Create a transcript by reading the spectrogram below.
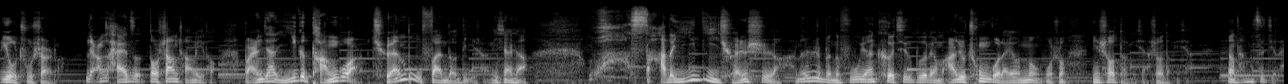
又出事儿了。两个孩子到商场里头，把人家一个糖罐全部翻到地上。你想想，哇，撒的一地全是啊！那日本的服务员客气的不得了，马上就冲过来要弄。我说：“您稍等一下，稍等一下，让他们自己来。”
